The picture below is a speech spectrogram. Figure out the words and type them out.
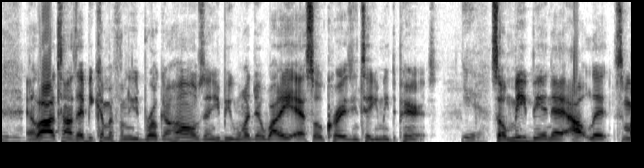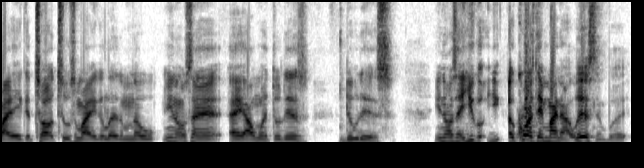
And a lot of times they be coming from these broken homes, and you be wondering why they act so crazy until you meet the parents. Yeah, So me being that outlet, somebody they could talk to, somebody could let them know. You know what I'm saying? Hey, I went through this. Do this. You know what I'm saying? You, you of course they might not listen, but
